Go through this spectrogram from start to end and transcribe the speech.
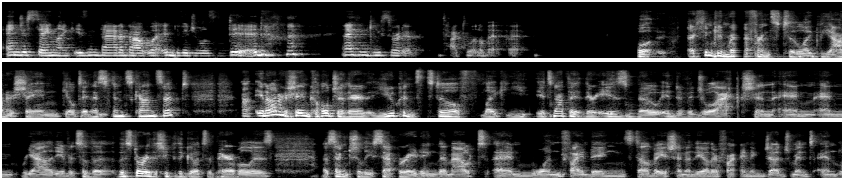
And just saying, like, isn't that about what individuals did? and I think you sort of talked a little bit, but. Well, I think in reference to like the honor shame guilt innocence concept, uh, in honor shame culture, there you can still like it's not that there is no individual action and and reality of it. So the the story of the sheep and the goats, the parable is essentially separating them out and one finding salvation and the other finding judgment and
